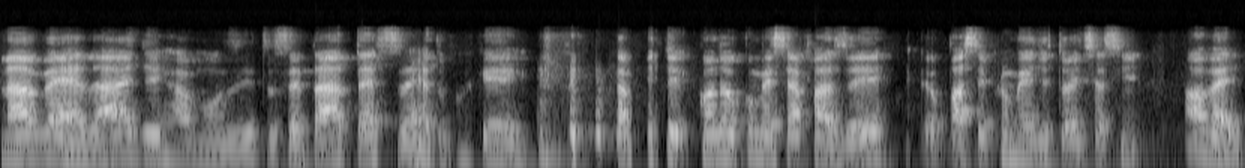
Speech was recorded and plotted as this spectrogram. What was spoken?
Na verdade, Ramonzito, você está até certo, porque quando eu comecei a fazer, eu passei para um editor e disse assim: Ó, oh, velho,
